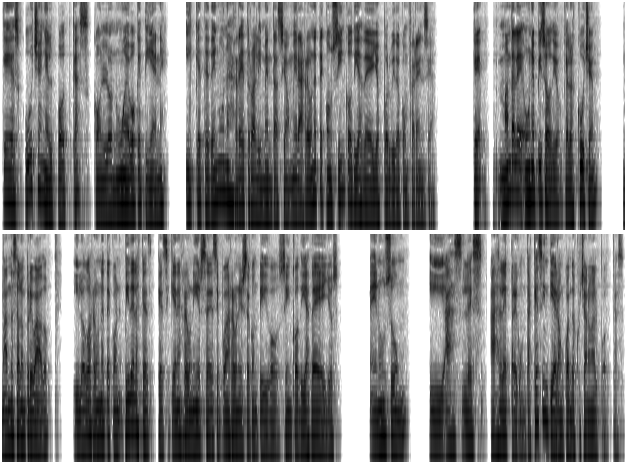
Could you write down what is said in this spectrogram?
que escuchen el podcast con lo nuevo que tiene y que te den una retroalimentación. Mira, reúnete con cinco o diez de ellos por videoconferencia. Que mándale un episodio, que lo escuchen, mándeselo en privado y luego reúnete con, pídeles que, que si quieren reunirse, si pueden reunirse contigo, cinco o diez de ellos en un Zoom y hazles, hazle preguntas. ¿Qué sintieron cuando escucharon el podcast?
